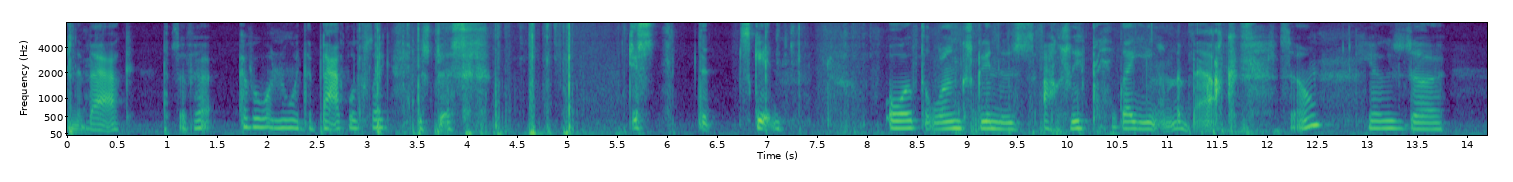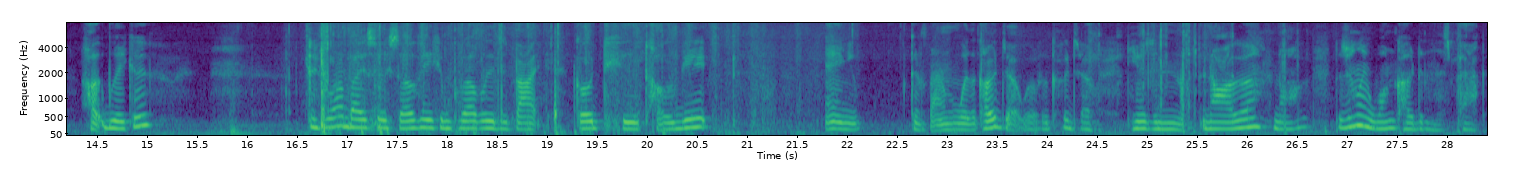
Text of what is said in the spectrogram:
In the back. So if you ever wonder what the back looks like, it's just, just the skin. Or if the long skin is actually playing on the back. So, here's a Heartbreaker. If you want to buy this for yourself, you can probably just buy, go to Target, and you can find where the cards are, where the cards are. Here's a Naga. Naga. There's only one card in this pack.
